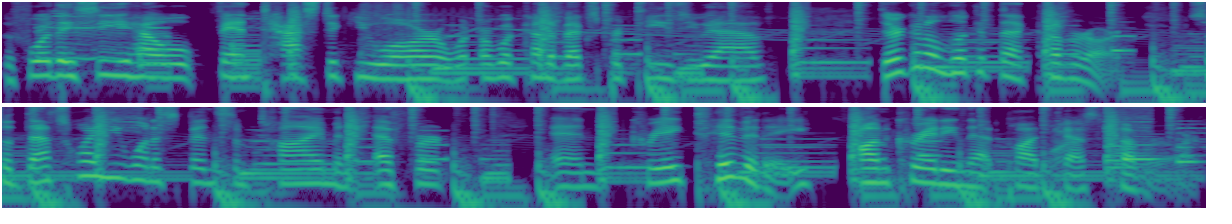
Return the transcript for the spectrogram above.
before they see how fantastic you are or what, or what kind of expertise you have. They're going to look at that cover art. So that's why you want to spend some time and effort and creativity on creating that podcast cover art.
